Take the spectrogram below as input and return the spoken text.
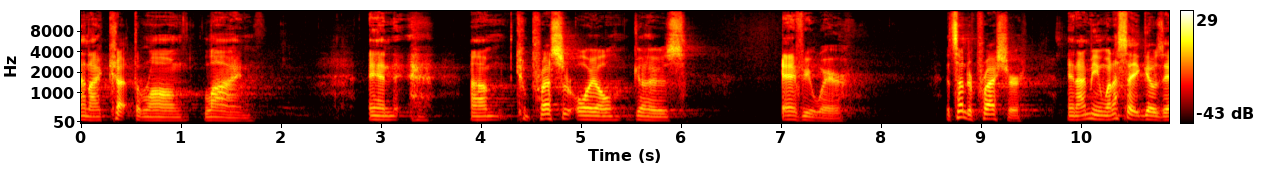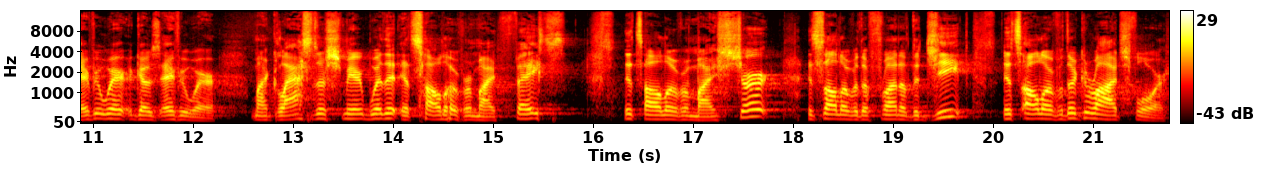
and I cut the wrong line. And um, compressor oil goes everywhere. It's under pressure. And I mean, when I say it goes everywhere, it goes everywhere. My glasses are smeared with it, it's all over my face, it's all over my shirt, it's all over the front of the Jeep, it's all over the garage floor.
